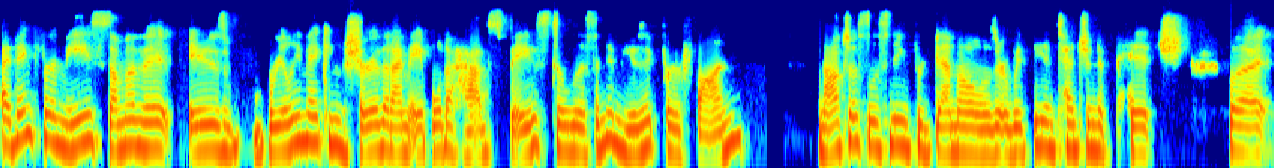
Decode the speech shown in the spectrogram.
I think for me, some of it is really making sure that I'm able to have space to listen to music for fun, not just listening for demos or with the intention to pitch, but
